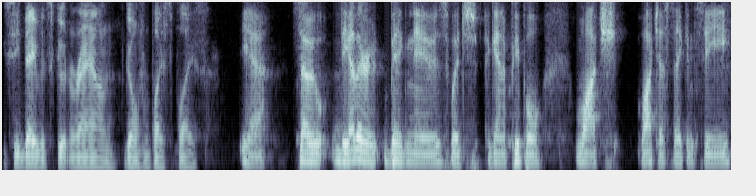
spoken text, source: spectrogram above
you see David scooting around, going from place to place. Yeah. So the other big news, which again, if people watch watch us, they can see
